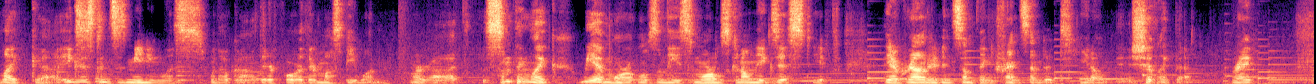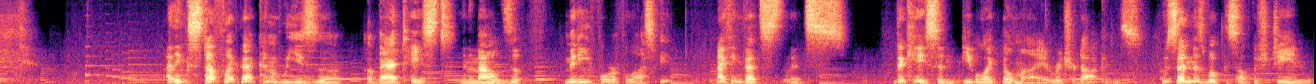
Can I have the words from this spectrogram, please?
Like, uh, existence is meaningless without God, therefore there must be one. Or uh, something like, we have morals, and these morals can only exist if they are grounded in something transcendent. You know, shit like that, right? I think stuff like that kind of leaves a, a bad taste in the mouths of many for philosophy. I think that's that's the case in people like Bill Nye or Richard Dawkins, who said in his book The Selfish Gene,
